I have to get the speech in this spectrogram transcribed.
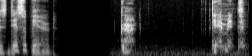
Alyx has disappeared. God damn it.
